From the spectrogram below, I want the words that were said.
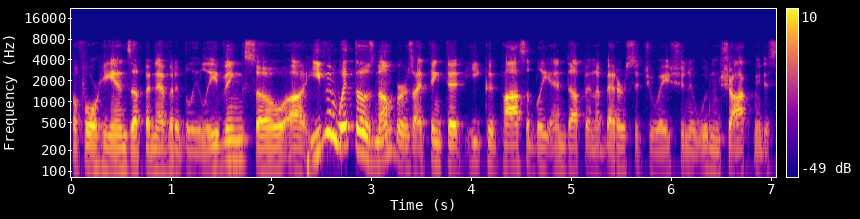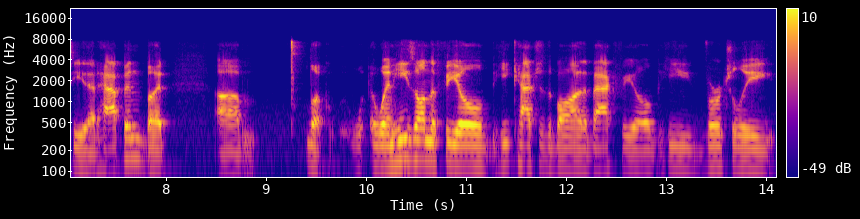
before he ends up inevitably leaving. So uh, even with those numbers, I think that he could possibly end up in a better situation. It wouldn't shock me to see that happen. But um, look, when he's on the field, he catches the ball out of the backfield. He virtually,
